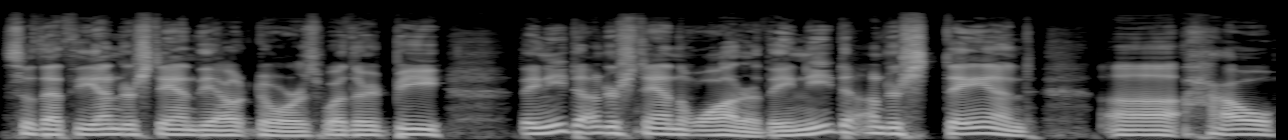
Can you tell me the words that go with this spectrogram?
so that they understand the outdoors, whether it be they need to understand the water, they need to understand uh, how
